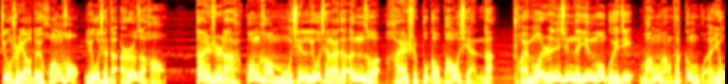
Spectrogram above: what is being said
就是要对皇后留下的儿子好。但是呢，光靠母亲留下来的恩泽还是不够保险的。揣摩人心的阴谋诡计，往往它更管用。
